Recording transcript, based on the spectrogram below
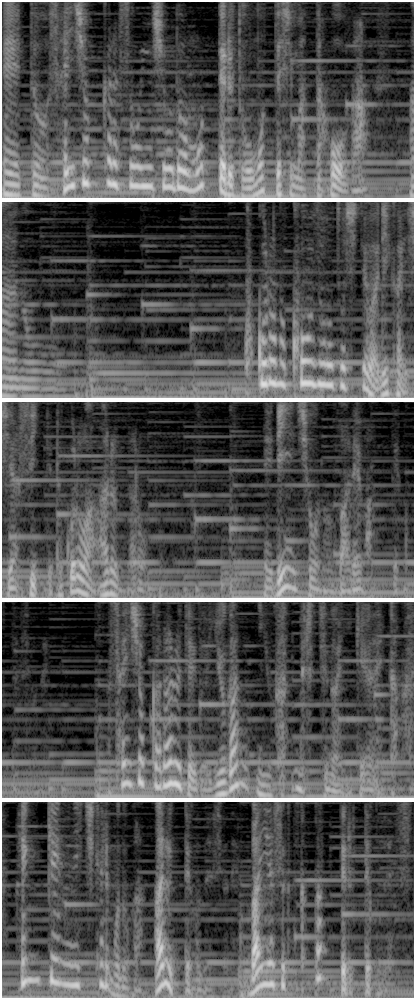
えっ、と、最初からそういう衝動を持ってると思ってしまった方が、あの、心の構造としては理解しやすいってところはあるんだろうと。臨床の場ではってことですよね。最初からある程度歪ん歪んでるっていうのはいけないか。偏見に近いものがあるってことですよね。バイアスがかかってるってことです。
